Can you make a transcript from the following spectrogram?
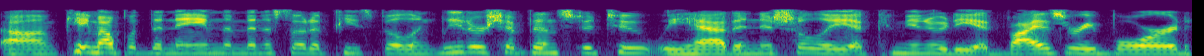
um, came up with the name the Minnesota Peace Building Leadership Institute. We had initially a community advisory board,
